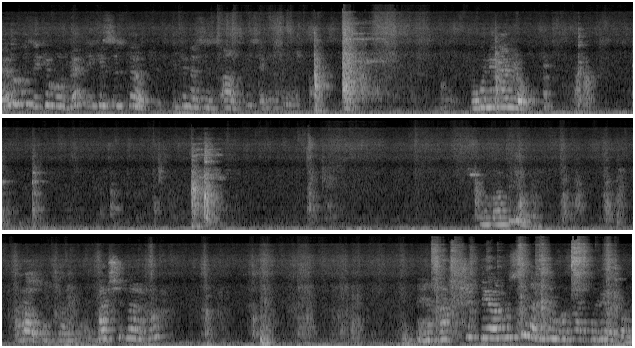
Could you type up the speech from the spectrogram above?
Evet kız, iki gurbet, iki siz dört. İki de siz altı, sekiz olur. Bugün İrem yok. Şundan değil mi? Al. Kaşıkları koy. Kaşık diyor musun da bizim kızlar buluyor bunu.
